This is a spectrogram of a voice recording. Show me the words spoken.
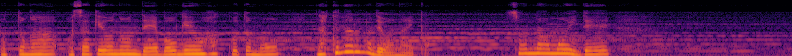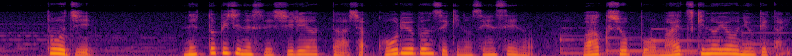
夫がお酒を飲んで暴言を吐くこともなくなるのではないかそんな思いで当時ネットビジネスで知り合った交流分析の先生のワークショップを毎月のように受けたり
